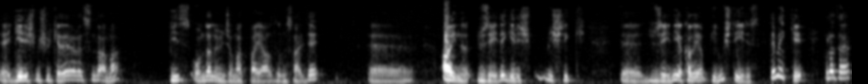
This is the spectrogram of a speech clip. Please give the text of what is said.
e, gelişmiş ülkeler arasında ama biz ondan önce matbaayı aldığımız halde e, aynı düzeyde gelişmişlik e, düzeyini yakalayabilmiş değiliz. Demek ki burada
